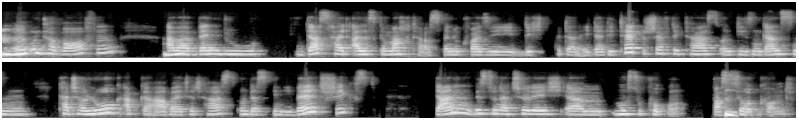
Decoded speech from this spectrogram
äh, mhm. äh, unterworfen. Mhm. Aber wenn du das halt alles gemacht hast, wenn du quasi dich mit deiner Identität beschäftigt hast und diesen ganzen Katalog abgearbeitet hast und das in die Welt schickst, dann bist du natürlich, ähm, musst du gucken, was mhm. zurückkommt.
